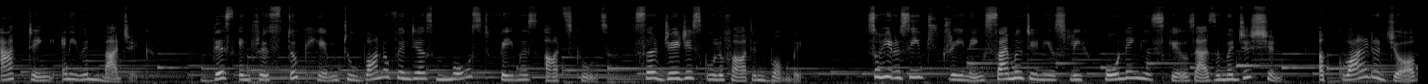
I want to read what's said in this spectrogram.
acting, and even magic. This interest took him to one of India's most famous art schools, Sir J.J. School of Art in Bombay. So he received training simultaneously honing his skills as a magician, acquired a job,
